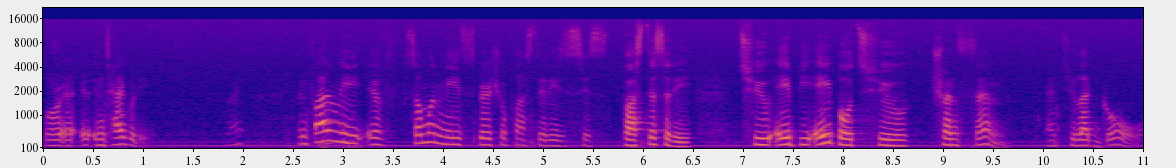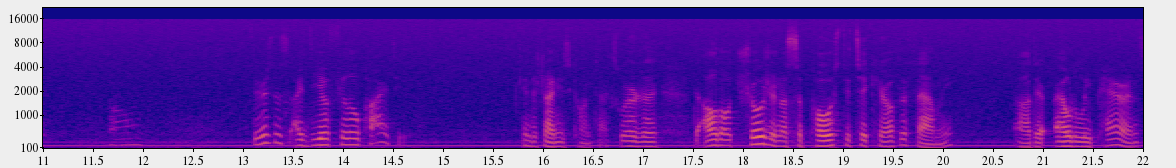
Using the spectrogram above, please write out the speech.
or uh, integrity. Right? And finally, if someone needs spiritual plasticity, plasticity to be able to transcend and to let go, um, there's this idea of filial piety in the Chinese context, where the the adult children are supposed to take care of their family, uh, their elderly parents,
